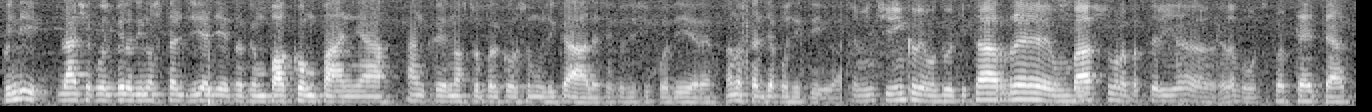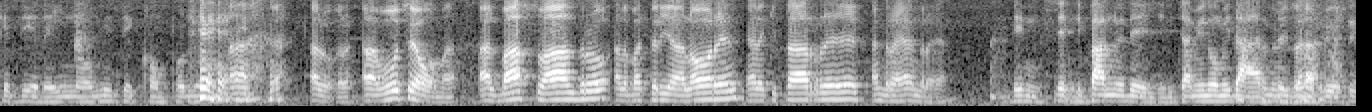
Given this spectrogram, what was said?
Quindi lascia quel velo di nostalgia dietro che un po' accompagna anche il nostro percorso musicale, se così si può dire. Una nostalgia positiva. Siamo in cinque, abbiamo due chitarre, un basso, una batteria e la voce. Potete anche dire i nomi dei componenti. Ah, allora, alla voce Oma, al basso Aldro, alla batteria Loren e alle chitarre Andrea e Andrea. Benissimo. Detti Panno ed Egli, diciamo i nomi d'arte Nomi sono d'arte, più sì.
